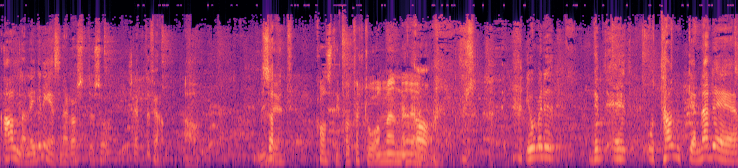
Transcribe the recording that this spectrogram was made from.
alla lägger ner sina röster så släpp det fram. Ja. Så Lite att, konstigt att förstå men eh, ja. Jo, men det, det, eh, och tanken när, det,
